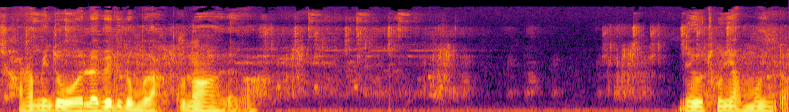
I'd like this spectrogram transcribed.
자라민도 레벨이 너무 낮구나, 내가. 내가 돈이 안 모인다.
